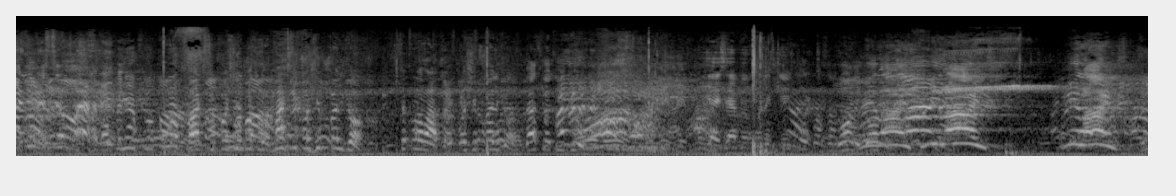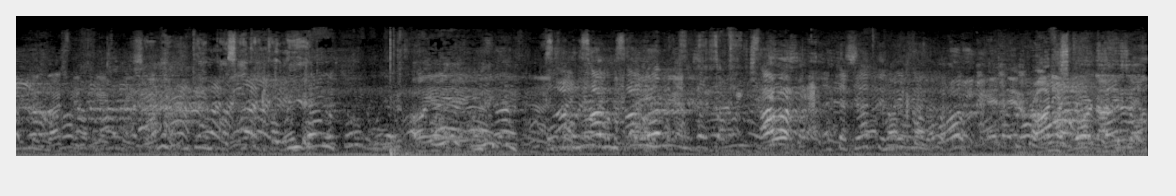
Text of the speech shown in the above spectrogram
Open. Maxi, push him up. Maxi, push him, go. Push him. That's what you do. You guys haven't won a game. Goalie. Realize! Realize! Oh, yeah, yeah. Ronnie scored on his own.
